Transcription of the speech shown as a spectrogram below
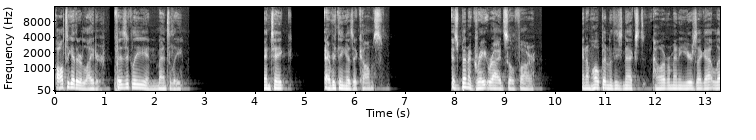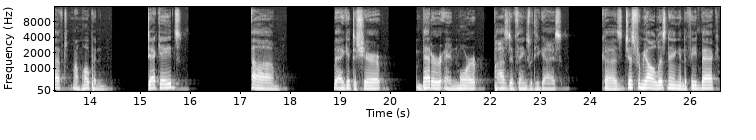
altogether lighter, physically and mentally, and take everything as it comes. It's been a great ride so far. And I'm hoping these next however many years I got left, I'm hoping decades, um, that I get to share better and more positive things with you guys. Because just from y'all listening and the feedback,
